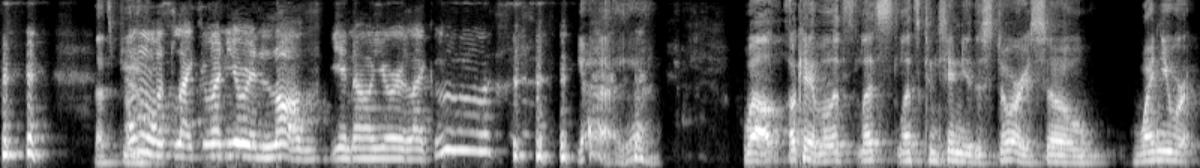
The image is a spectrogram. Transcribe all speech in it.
That's beautiful. almost like when you're in love you know you're like ooh. Yeah yeah. Well okay well let's let's let's continue the story. So when you were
